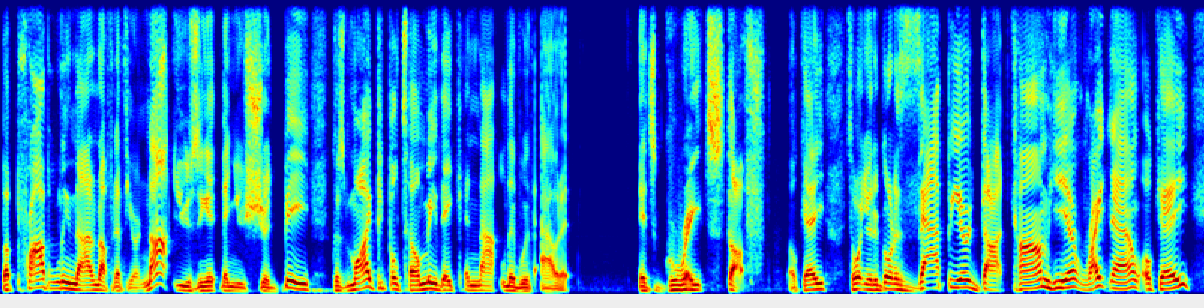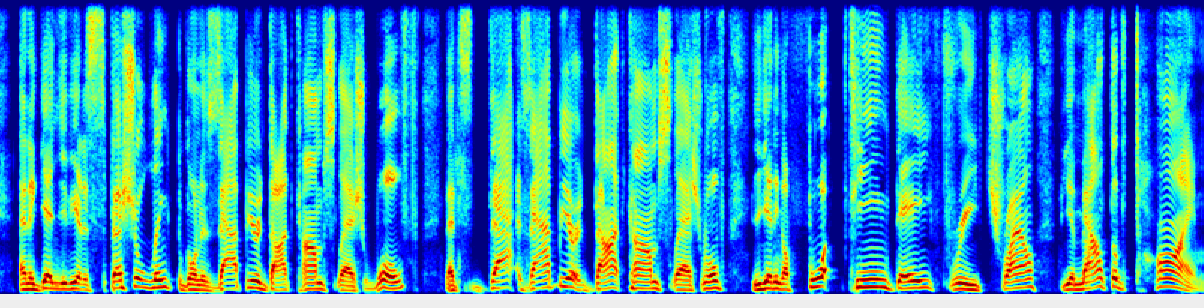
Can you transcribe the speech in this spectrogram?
but probably not enough. And if you're not using it, then you should be, because my people tell me they cannot live without it. It's great stuff. Okay. So I want you to go to zapier.com here right now. Okay. And again, you get a special link by going to zapier.com slash wolf. That's da- zapier.com slash wolf. You're getting a 14 day free trial. The amount of time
